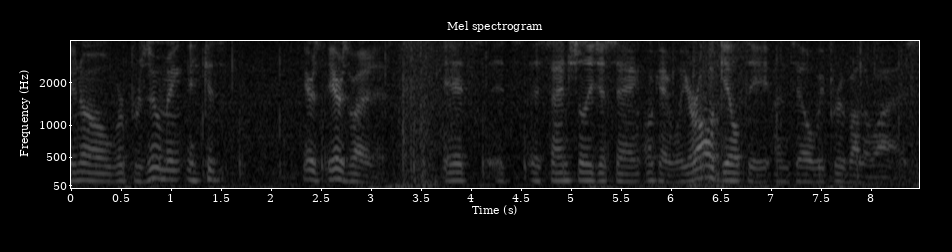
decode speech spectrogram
you know, we're presuming because here's here's what it is. It's it's essentially just saying, okay, well, you're all guilty until we prove otherwise.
